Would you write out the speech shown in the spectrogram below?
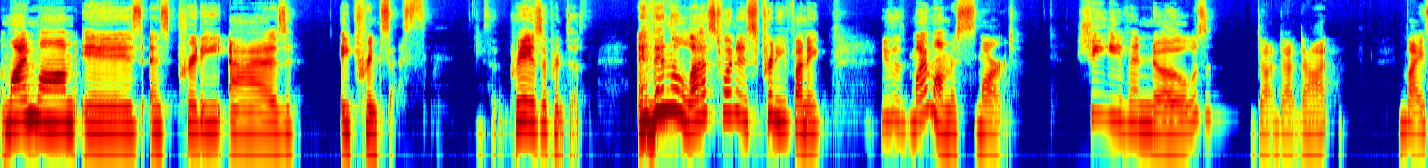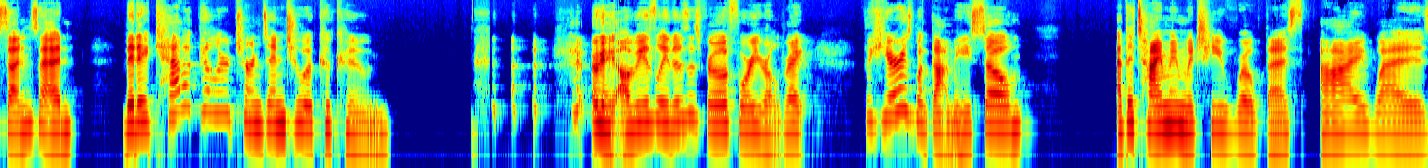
My mom is as pretty as a princess. He said, pretty as a princess. And then the last one is pretty funny. He says, My mom is smart. She even knows, dot, dot, dot. My son said that a caterpillar turns into a cocoon. okay, obviously, this is for a four year old, right? But here is what got me. So, at the time in which he wrote this, I was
